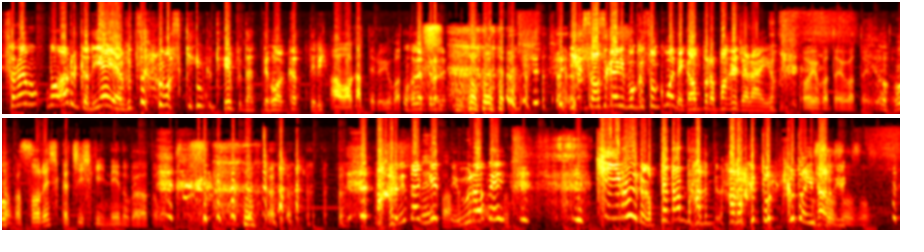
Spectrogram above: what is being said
それもあるけど、いやいや、普通のマスキングテープだって分かってるよ。あ、分かってる。よかった。分かってる。いや、さすがに僕そこまでガンプラバカじゃないよ。あよかったよかったよかった。なんかそれしか知識にねえのかなと思って。あれだけって裏面、黄色いのがペタッと貼ら貼られてることになるよ。そうそうそう。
